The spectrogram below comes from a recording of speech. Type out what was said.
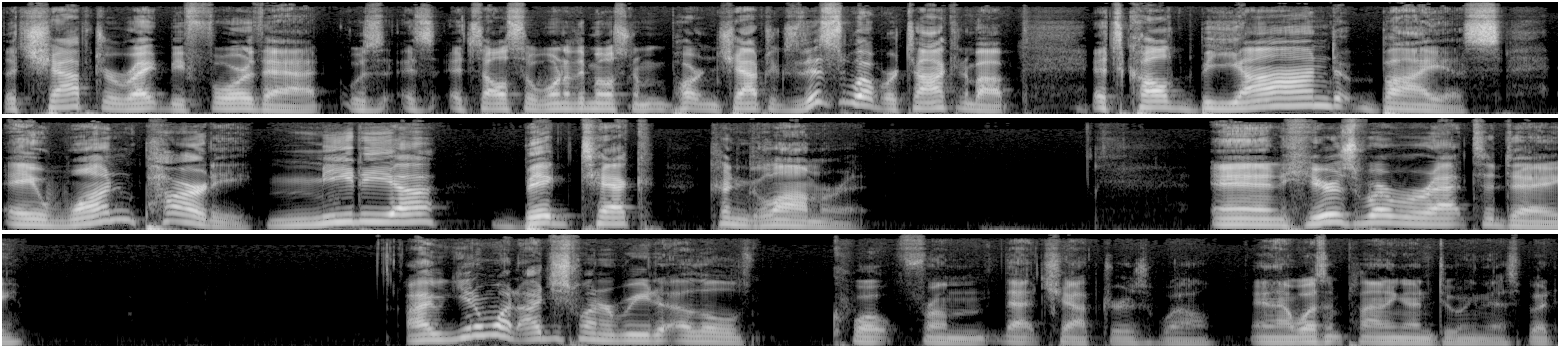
the chapter right before that was it's, it's also one of the most important chapters. This is what we're talking about. It's called Beyond Bias, a one-party media big tech conglomerate. And here's where we're at today. I you know what? I just want to read a little quote from that chapter as well. And I wasn't planning on doing this, but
